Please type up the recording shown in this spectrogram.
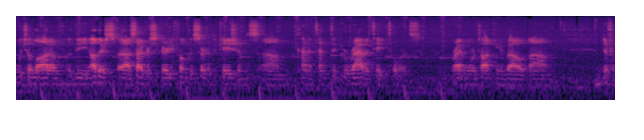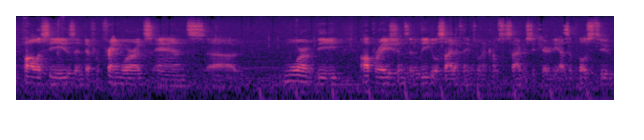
which a lot of the other uh, cybersecurity focused certifications um, kind of tend to gravitate towards, right? When we're talking about um, different policies and different frameworks and uh, more of the operations and legal side of things when it comes to cybersecurity, as opposed to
